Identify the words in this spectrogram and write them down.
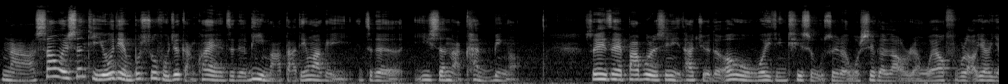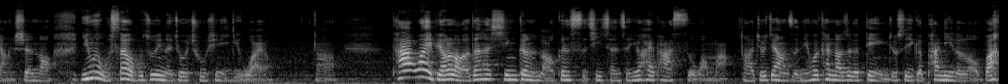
那稍微身体有点不舒服，就赶快这个立马打电话给这个医生啊，看病哦。所以在巴布的心里，他觉得哦，我已经七十五岁了，我是个老人，我要服老，要养生哦，因为我稍有不注意呢，就会出现意外哦。啊，他外表老了，但他心更老，更死气沉沉，又害怕死亡嘛。啊，就这样子，你会看到这个电影，就是一个叛逆的老爸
